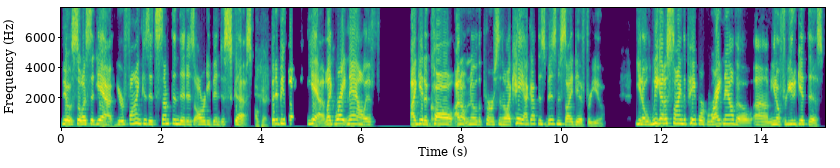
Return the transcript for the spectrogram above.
You know, so I said, yeah, you're fine because it's something that has already been discussed. Okay, but it'd be like, yeah, like right now if I get a call, I don't know the person. They're like, hey, I got this business idea for you. You know, we got to sign the paperwork right now, though. Um, you know, for you to get this,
